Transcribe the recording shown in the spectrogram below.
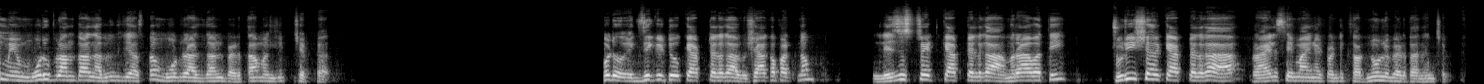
మేము మూడు ప్రాంతాలను అభివృద్ధి చేస్తాం మూడు రాజధానులు పెడతామని చెప్పి చెప్పారు. ఇప్పుడు ఎగ్జిక్యూటివ్ క్యాపిటల్గా విశాఖపట్నం లెజిస్ట్రేట్ క్యాపిటల్గా అమరావతి జుడిషియల్ క్యాపిటల్గా రాయలసీమ అయినటువంటి కర్నూలు పెడతానని చెప్పి.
